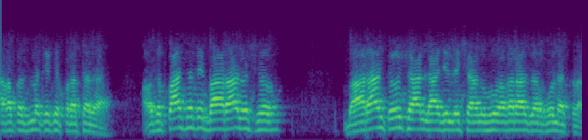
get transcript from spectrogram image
هغه پزمکه کې پرته ده او د پاسه ته باران وشو باران ته شو الله جل شانه هغه را زرغونه کړه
